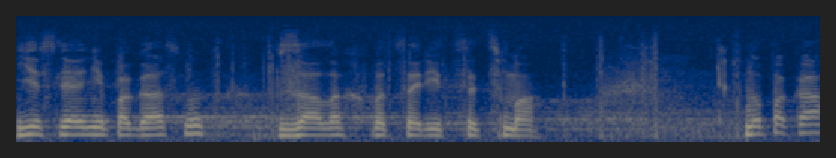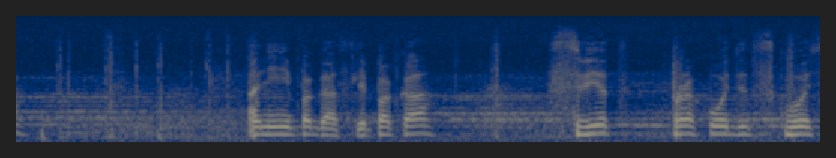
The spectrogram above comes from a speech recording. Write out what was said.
если они погаснут, в залах воцарится тьма. Но пока они не погасли, пока свет проходит сквозь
